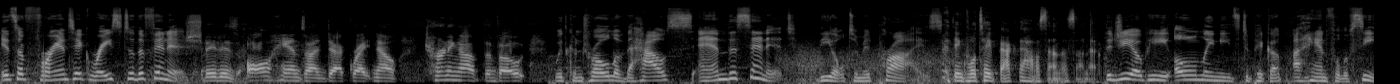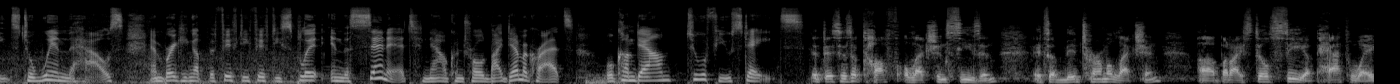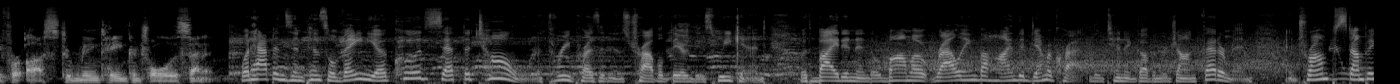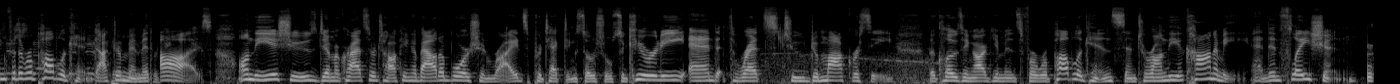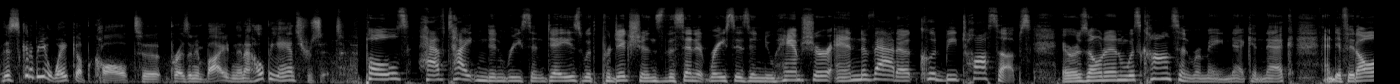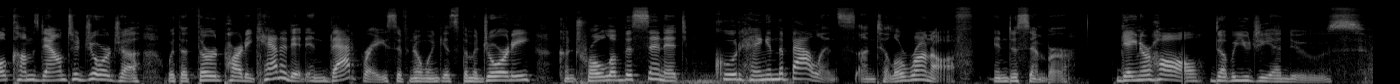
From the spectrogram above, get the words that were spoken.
It's a frantic race to the finish. It is all hands on deck right now, turning out the vote. With control of the House and the Senate, the ultimate prize. I think we'll take back the House and the Senate. The GOP only needs to pick up a handful of seats to win the House, and breaking up the 50 50 split in the Senate, now controlled by Democrats, will come down to a few states. This is a tough election season. It's a midterm election. Uh, but I still see a pathway for us to maintain control of the Senate. What happens in Pennsylvania could set the tone. Three presidents traveled there this weekend, with Biden and Obama rallying behind the Democrat, Lieutenant Governor John Fetterman, and Trump stumping for the Republican, Dr. Mehmet Oz. On the issues, Democrats are talking about abortion rights, protecting Social Security, and threats to democracy. The closing arguments for Republicans center on the economy and inflation. This is going to be a wake up call to President Biden, and I hope he answers it. Polls have tightened in recent days with predictions the Senate races in New Hampshire and Nevada could be toss ups. Arizona and Wisconsin remain neck and neck. And if it all comes down to Georgia, with a third party candidate in that race, if no one gets the majority, control of the Senate could hang in the balance until a runoff in December. Gaynor Hall, WGN News.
